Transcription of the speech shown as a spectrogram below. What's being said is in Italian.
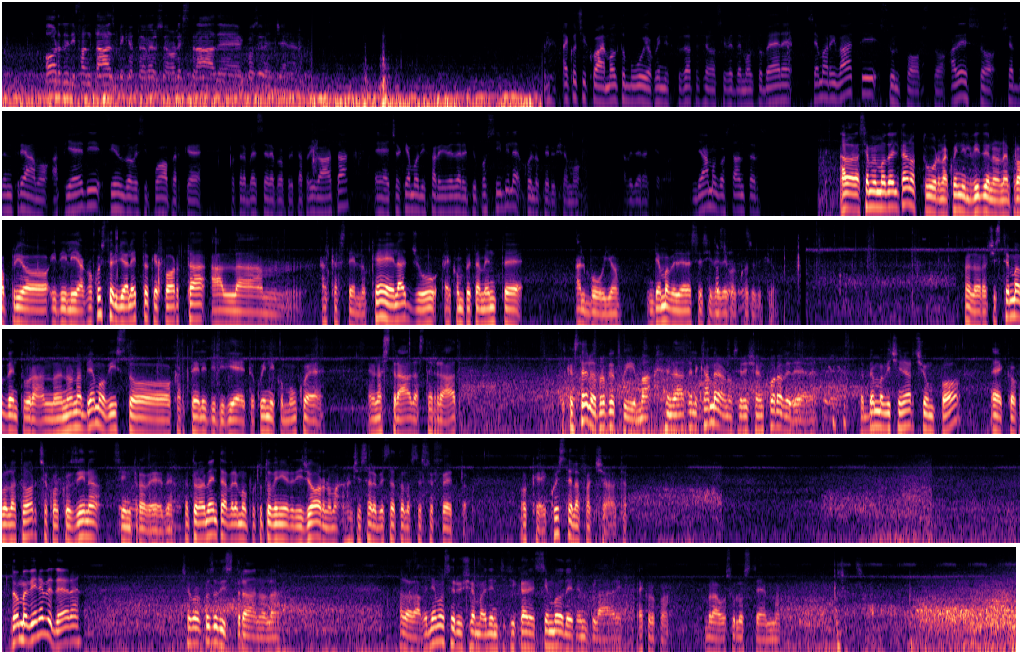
orde di fantasmi che attraversano le strade, cose del genere Eccoci qua, è molto buio, quindi scusate se non si vede molto bene. Siamo arrivati sul posto. Adesso ci addentriamo a piedi fino dove si può perché potrebbe essere proprietà privata e cerchiamo di farvi vedere il più possibile quello che riusciamo a vedere anche noi. Andiamo Ghost Hunters? Allora, siamo in modalità notturna, quindi il video non è proprio idilliaco. Questo è il vialetto che porta al, um, al castello, che è laggiù, è completamente al buio andiamo a vedere se si vede qualcosa di più allora ci stiamo avventurando e non abbiamo visto cartelli di divieto quindi comunque è una strada sterrata il castello è proprio qui ma dalla telecamera non si riesce ancora a vedere dobbiamo avvicinarci un po' ecco con la torcia qualcosina si intravede naturalmente avremmo potuto venire di giorno ma non ci sarebbe stato lo stesso effetto ok questa è la facciata Dove vieni a vedere? C'è qualcosa di strano là. Allora, vediamo se riusciamo a identificare il simbolo dei templari. Eccolo qua. Bravo, sullo stemma.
